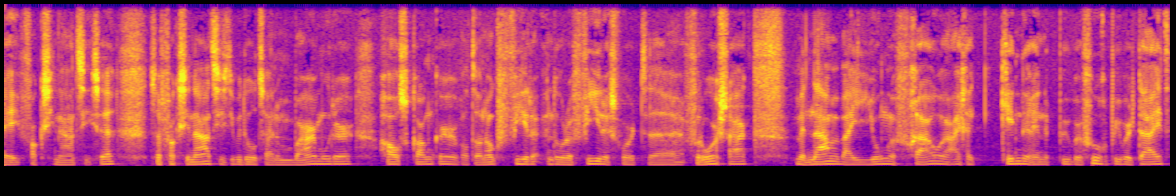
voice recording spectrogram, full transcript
HPV-vaccinaties. Dat zijn vaccinaties die bedoeld zijn om baarmoeder, halskanker, wat dan ook door een virus wordt uh, veroorzaakt. Met name bij jonge vrouwen, eigenlijk kinderen in de puber, vroege puberteit,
